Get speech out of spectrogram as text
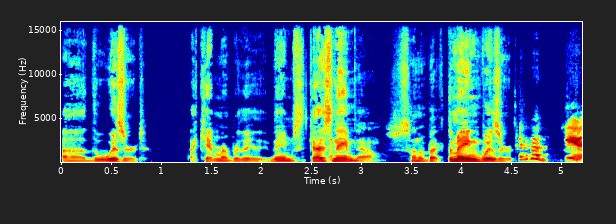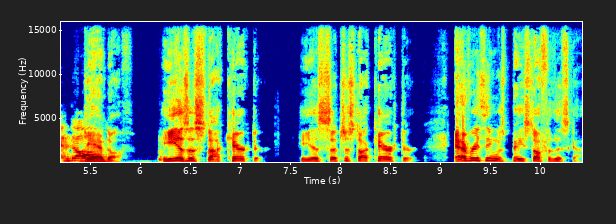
uh, the wizard. I can't remember the name's guy's name now. Son of a the main wizard. Talk about Gandalf. Gandalf. He is a stock character. He is such a stock character. Everything was based off of this guy.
